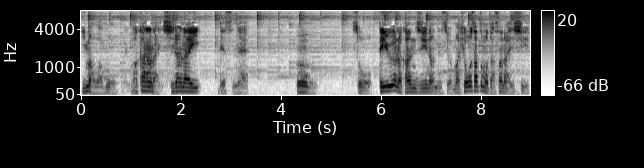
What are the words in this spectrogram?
今はもうわからない、知らないですね。うん。そう。っていうような感じなんですよ。まあ、表札も出さないし、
